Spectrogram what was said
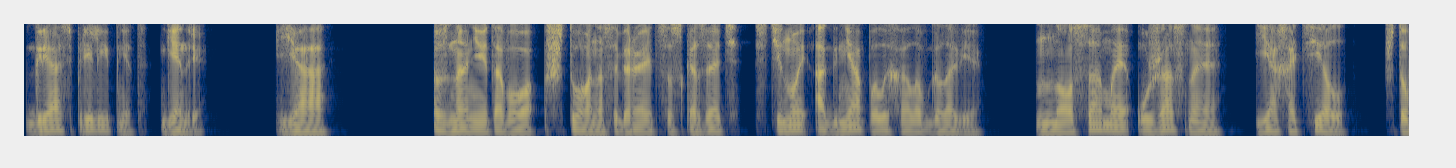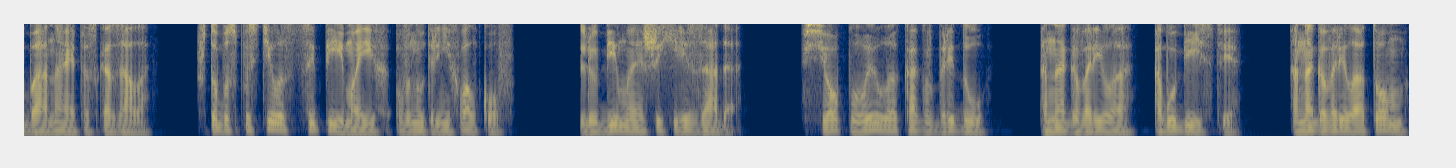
Грязь прилипнет, Генри. Я... Знание того, что она собирается сказать, стеной огня полыхало в голове. Но самое ужасное — я хотел, чтобы она это сказала, чтобы спустила с цепи моих внутренних волков. Любимая Шахерезада. Все плыло, как в бреду. Она говорила об убийстве. Она говорила о том,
